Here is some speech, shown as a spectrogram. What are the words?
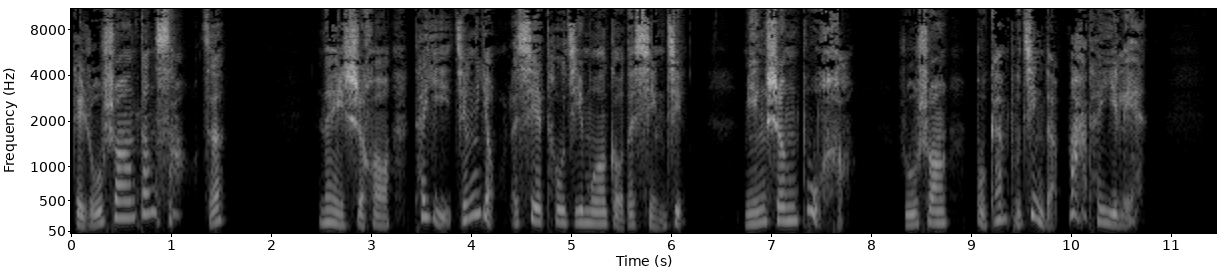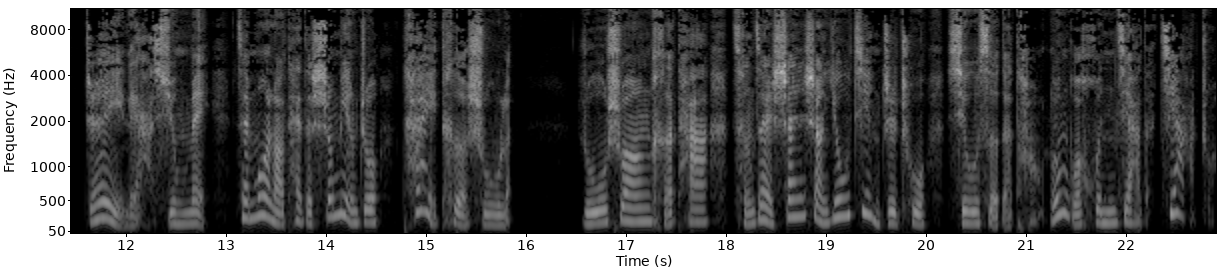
给如霜当嫂子。那时候他已经有了些偷鸡摸狗的行径，名声不好。如霜不干不净的骂他一脸。这俩兄妹在莫老太的生命中太特殊了。如霜和他曾在山上幽静之处羞涩的讨论过婚嫁的嫁妆，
